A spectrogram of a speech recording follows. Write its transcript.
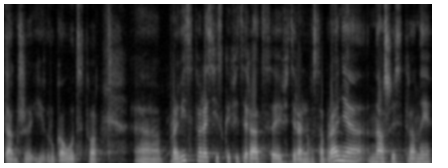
также и руководство э, правительства Российской Федерации, Федерального собрания нашей страны,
